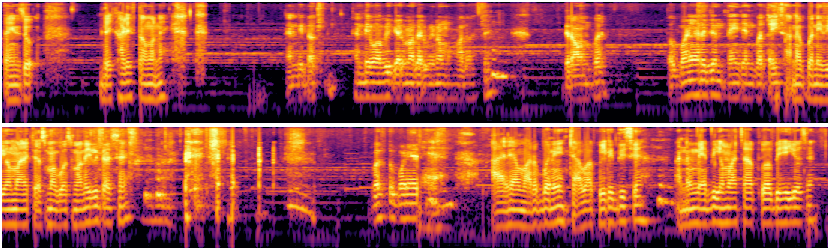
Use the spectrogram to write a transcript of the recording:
ત્યાં જો દેખાડીશ તમને. ઠંડી તો ઠંડીમાં બી ગરમા ગરમીનો માહોલ હશે. ગ્રાઉન્ડ પર. તો ભણ્યા રહેજો ને ત્યાં જઈને બતાવીશ અને બની બી અમારે ચશ્મા બસમાં લઈ લીધા છે. બસ તો ભણ્યા અરે અમારે બની ચા બા પી લીધી છે. અને મેં બી હમણાં ચા પીવા બેસી ગયો છે.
